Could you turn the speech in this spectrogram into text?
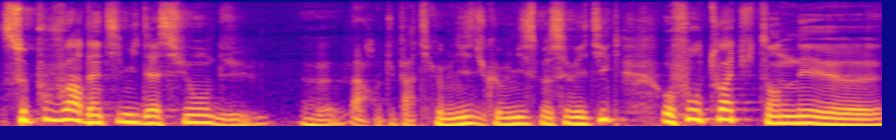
ce pouvoir d'intimidation du, du Parti communiste, du communisme soviétique. Au fond, toi, tu t'en es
